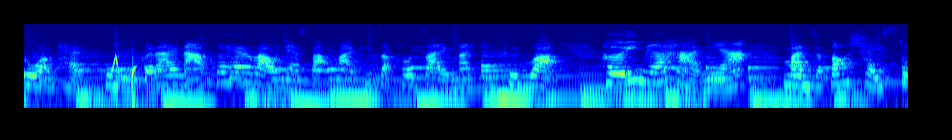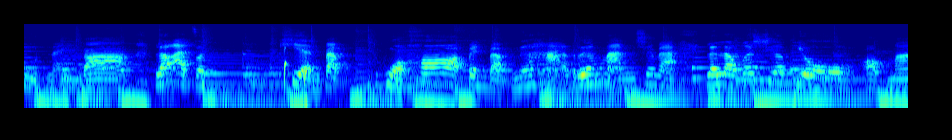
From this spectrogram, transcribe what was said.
รวมแผนภูมิก็ได้นะ เพื่อให้เราเนี่ยสามารถที่จะเข้าใจมากยิ่งขึ้นว่า เฮ้ยเนื้อหาเนี้ยมันจะต้องใช้สูตรไหนบ้าง แล้วอาจจะเขียนแบบหัวข้อเป็นแบบเนื้อหาเรื่องนั้นใช่ไหมแล้วเราก็เชื่อมโยงออกมา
